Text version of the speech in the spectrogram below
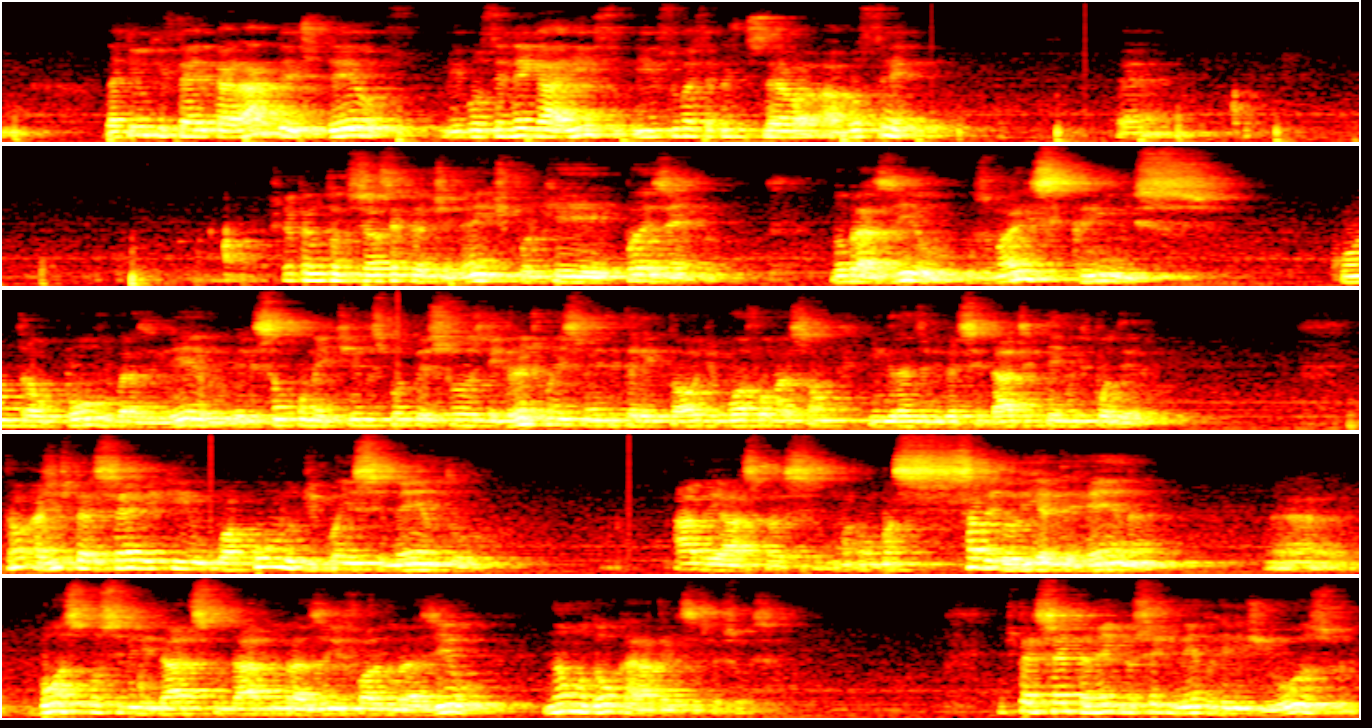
daquilo que fere o caráter de Deus, e você negar isso, isso vai ser prejudicial a, a você. É, A pergunta do Celso é pertinente porque, por exemplo, no Brasil, os maiores crimes contra o povo brasileiro, eles são cometidos por pessoas de grande conhecimento intelectual, de boa formação em grandes universidades e que têm muito poder. Então, a gente percebe que o acúmulo de conhecimento, abre aspas, uma, uma sabedoria terrena, uh, boas possibilidades de estudar no Brasil e fora do Brasil, não mudou o caráter dessas pessoas. A gente percebe também que no segmento religioso,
